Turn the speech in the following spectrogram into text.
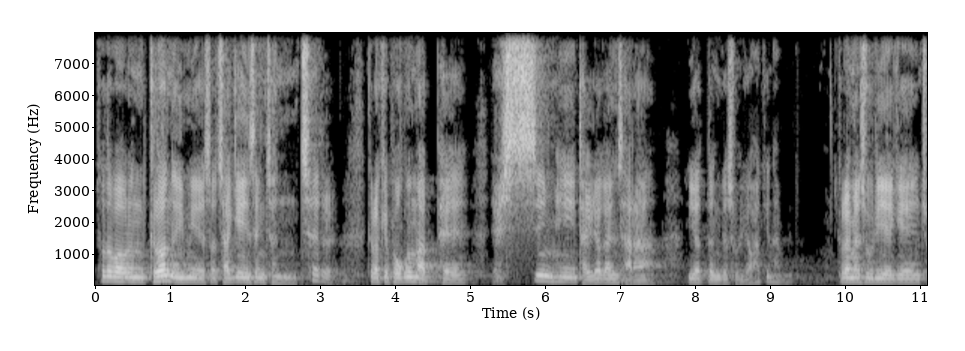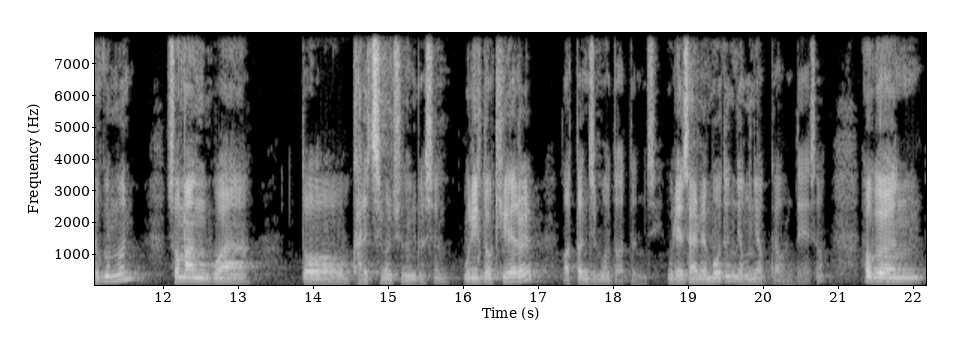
사도 바울은 그런 의미에서 자기의 인생 전체를 그렇게 복음 앞에 열심히 달려간 사람이었던 것을 우리가 확인합니다. 그러면서 우리에게 조금은 소망과 또 가르침을 주는 것은 우리도 기회를 어떤지 모두 어떤지 우리의 삶의 모든 영역 가운데에서 혹은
